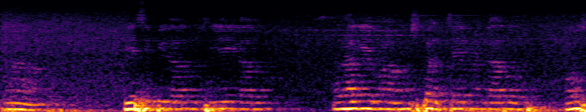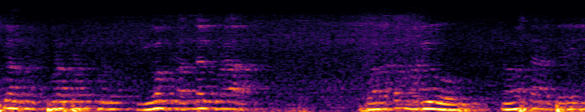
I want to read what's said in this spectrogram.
మన ఏసీపీ గారు సిఐ గారు అలాగే మన మున్సిపల్ చైర్మన్ గారు కౌన్సిలర్లు పుర ప్రముఖులు యువకులు అందరూ కూడా స్వాగతం మరియు నమస్కారం తెలియజేస్తున్నాం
